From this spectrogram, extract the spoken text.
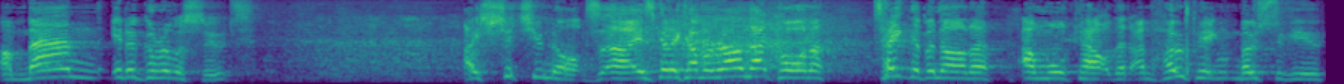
A man in a gorilla suit I shit you not, uh, is going to come around that corner, take the banana, and walk out that I'm hoping most of you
